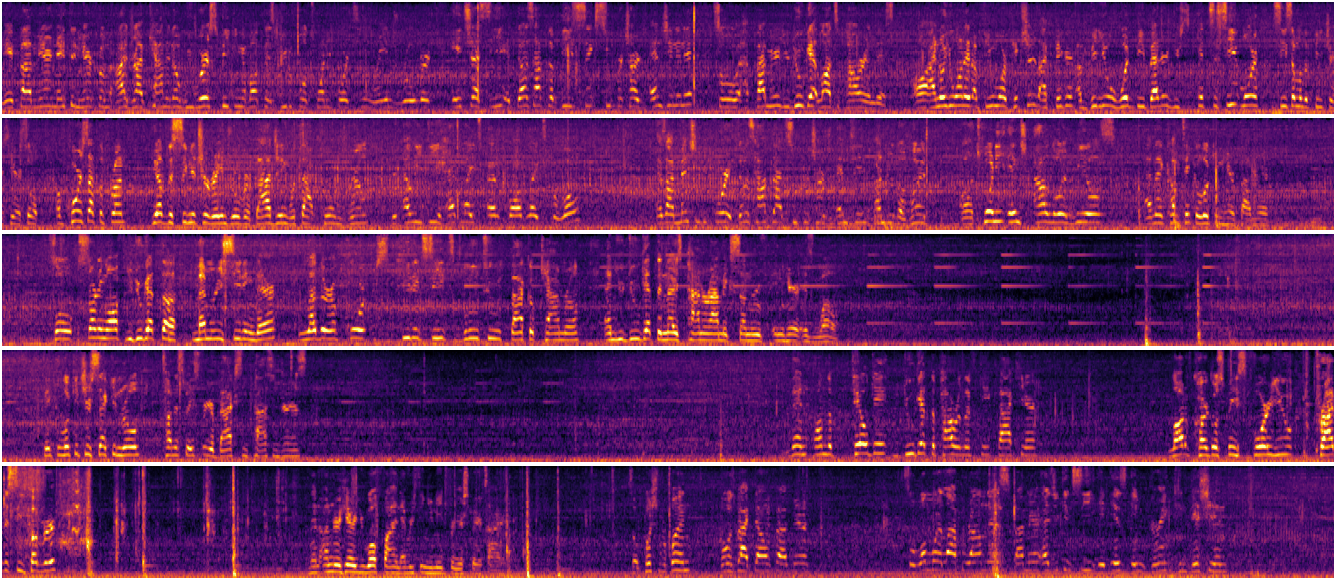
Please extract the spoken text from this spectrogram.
Hey Fatmir, Nathan here from iDrive Canada. We were speaking about this beautiful 2014 Range Rover HSE. It does have the V6 supercharged engine in it. So Fatmir, you do get lots of power in this. Uh, I know you wanted a few more pictures. I figured a video would be better. You get to see it more, see some of the features here. So of course at the front, you have the signature Range Rover badging with that chrome grille, your LED headlights and fog lights below as I mentioned before, it does have that supercharged engine under the hood, uh, 20 inch alloy wheels, and then come take a look in here, Fatmir. So starting off, you do get the memory seating there, leather of course, heated seats, Bluetooth backup camera, and you do get the nice panoramic sunroof in here as well. Take a look at your second row. Ton of space for your backseat passengers. Then on the tailgate, you do get the power lift gate back here. A lot of cargo space for you. Privacy cover. And then under here, you will find everything you need for your spare tire. So push the button, goes back down Fatmir. So one more lap around this Fatmir. As you can see, it is in great condition.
